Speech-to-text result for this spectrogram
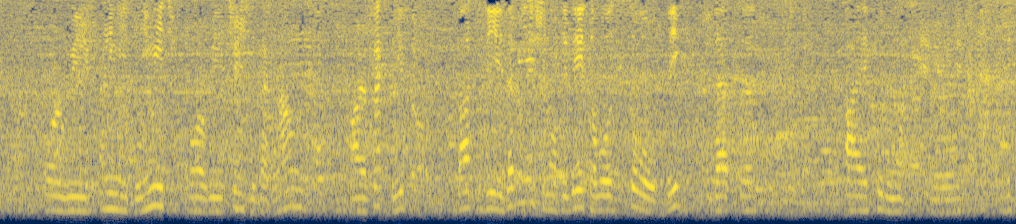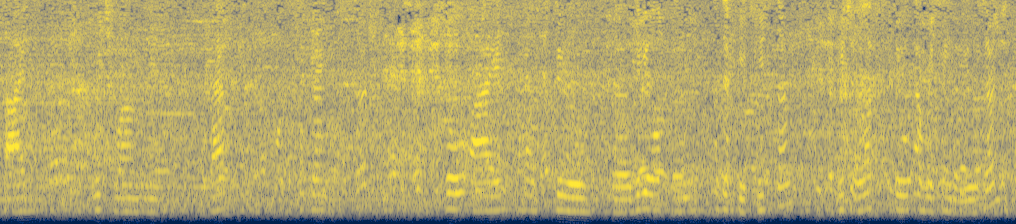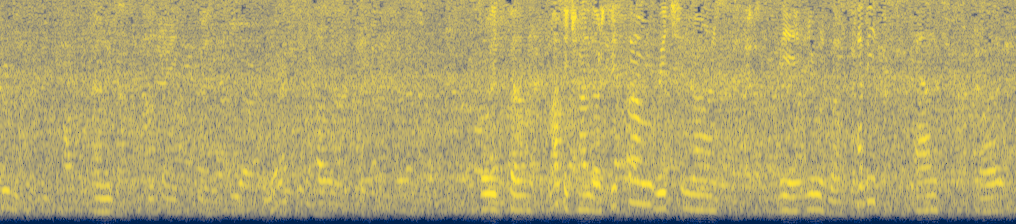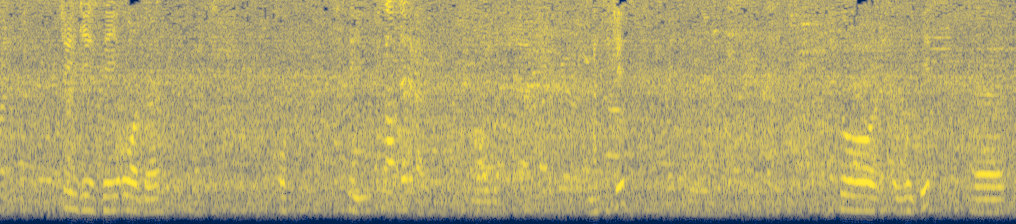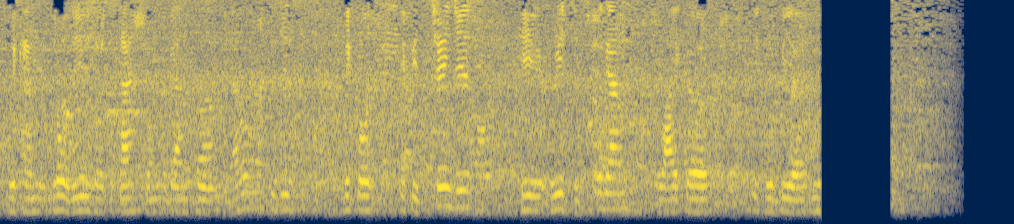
or we animate the image or we change the background are effective. But the deviation of the data was so big that uh, I couldn't uh, decide which one is the best second third. so I had to uh, develop an adaptive system which adapts to every single user and so it's a message handler system which learns the user's habits and uh, changes the order of uh, messages. So with this, uh, we can draw the user's attention again to the error messages because if it changes, he reads it again like uh, it would be a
